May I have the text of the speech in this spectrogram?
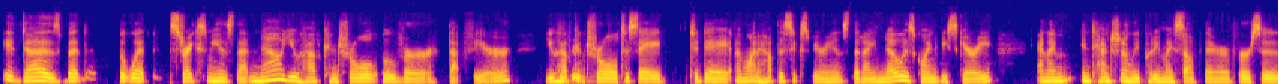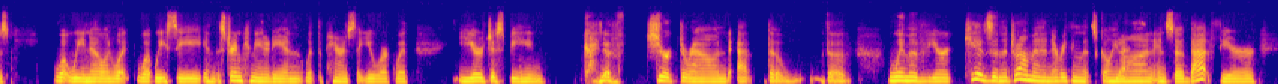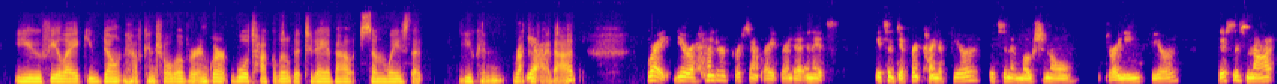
It does, but but what strikes me is that now you have control over that fear. You have mm-hmm. control to say, today I want to have this experience that I know is going to be scary. And I'm intentionally putting myself there versus what we know and what, what we see in the stream community and with the parents that you work with. You're just being kind of jerked around at the the whim of your kids and the drama and everything that's going yes. on. And so that fear you feel like you don't have control over. And we will talk a little bit today about some ways that you can rectify yeah. that. Right. You're a hundred percent right, Brenda. And it's it's a different kind of fear. It's an emotional draining fear. This is not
